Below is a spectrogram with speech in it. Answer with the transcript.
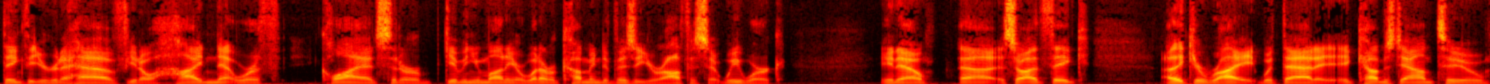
think that you're to have you know high net worth clients that are giving you money or whatever coming to visit your office at WeWork. You know, uh, so I think I think you're right with that. It, it comes down to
